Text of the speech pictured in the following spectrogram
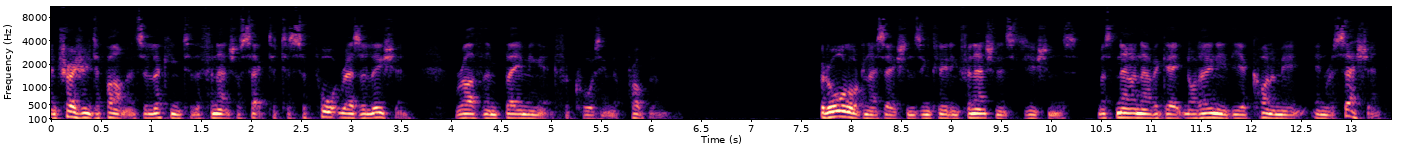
and Treasury departments are looking to the financial sector to support resolution rather than blaming it for causing the problem. But all organisations, including financial institutions, must now navigate not only the economy in recession,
